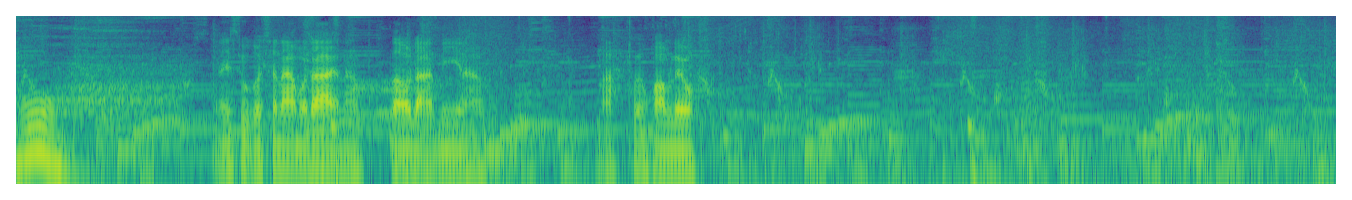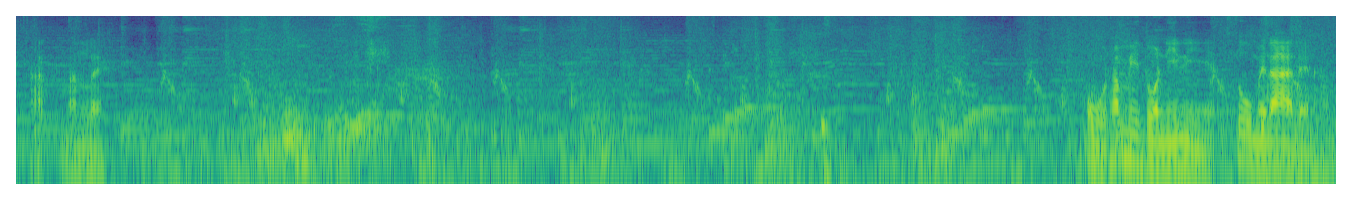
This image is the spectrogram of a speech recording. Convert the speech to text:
โอ้ในสุดก็ชนะมาได้นะครับเราด่านนี้นะครับอะเพิ่มความเร็วอัดมันเลยโอ้โหถ้ามีตัวนี้นี่สู้ไม่ได้เลยนะครับ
